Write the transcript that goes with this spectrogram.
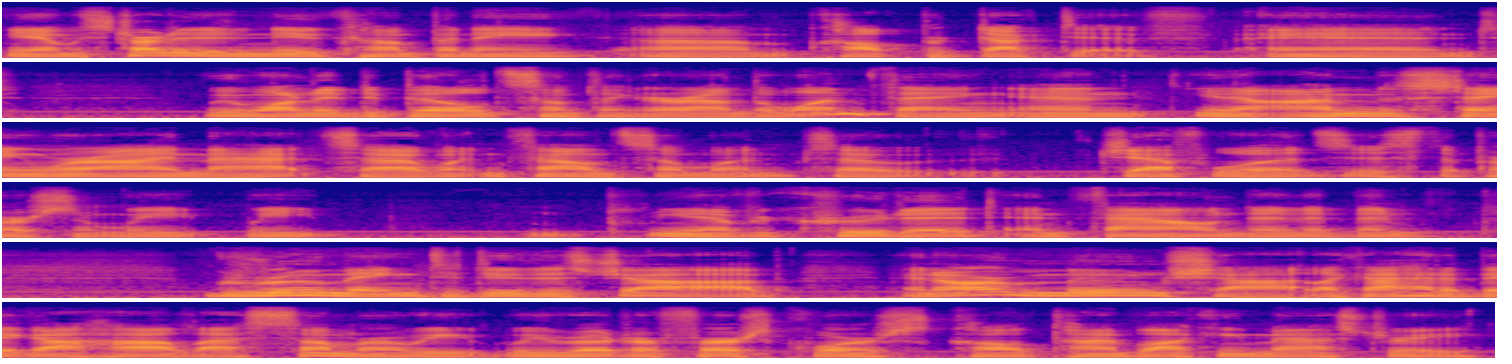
you know, we started a new company um, called Productive, and we wanted to build something around the one thing. And you know, I'm staying where I'm at, so I went and found someone. So Jeff Woods is the person we we you know recruited and found and have been grooming to do this job. And our moonshot, like I had a big aha last summer. We we wrote our first course called Time Blocking Mastery,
